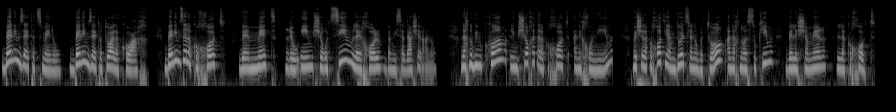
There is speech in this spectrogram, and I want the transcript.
בין אם זה את עצמנו, בין אם זה את אותו הלקוח, בין אם זה לקוחות באמת ראויים שרוצים לאכול במסעדה שלנו. אנחנו במקום למשוך את הלקוחות הנכונים, ושלקוחות יעמדו אצלנו בתור, אנחנו עסוקים בלשמר לקוחות.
